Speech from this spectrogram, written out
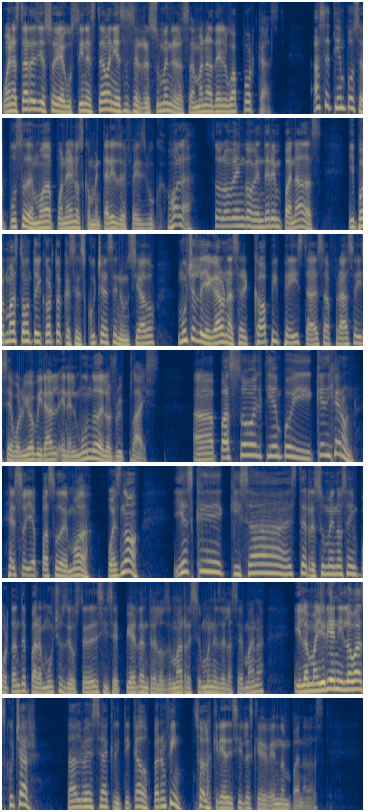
Buenas tardes, yo soy Agustín Esteban y este es el resumen de la semana del WAP Podcast. Hace tiempo se puso de moda poner en los comentarios de Facebook, hola, solo vengo a vender empanadas. Y por más tonto y corto que se escucha ese enunciado, muchos le llegaron a hacer copy-paste a esa frase y se volvió viral en el mundo de los replies. Ah, pasó el tiempo y ¿qué dijeron? Eso ya pasó de moda. Pues no. Y es que quizá este resumen no sea importante para muchos de ustedes y se pierda entre los demás resúmenes de la semana, y la mayoría ni lo va a escuchar. Tal vez sea criticado, pero en fin, solo quería decirles que vendo empanadas.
